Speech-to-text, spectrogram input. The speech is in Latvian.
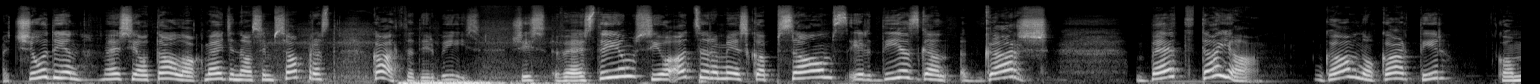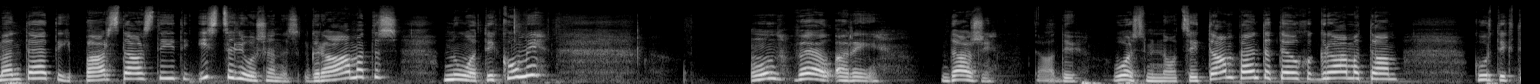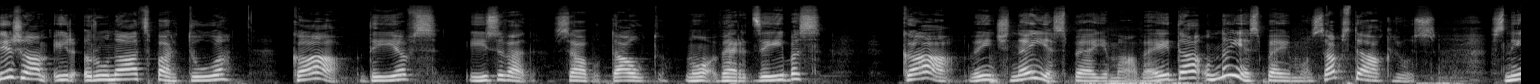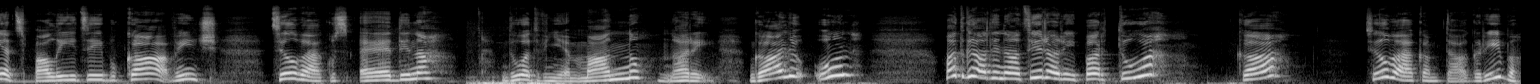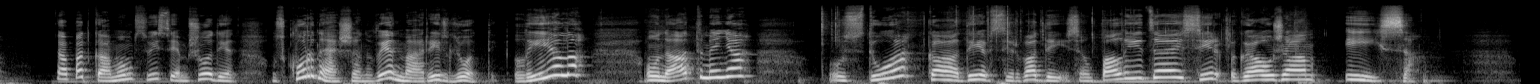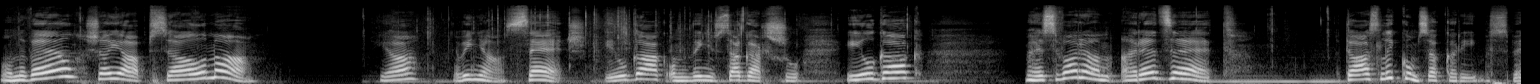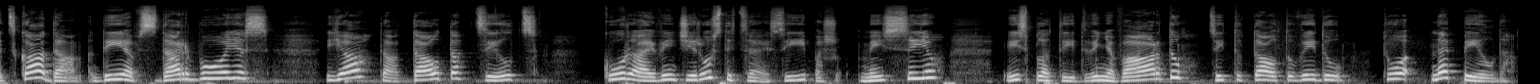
Bet šodien mēs jau tālāk mēģināsim saprast, kāds ir bijis šis vēstījums, jo atceramies, ka psalms ir diezgan garš, bet tajā galvenokārt ir komentēti, pārstāstīti izceļošanas grāmatas, notikumi, un vēl arī daži tādi osmi no citām pentateuha grāmatām, kur tik tiešām ir runāts par to, kā Dievs izved savu tautu no verdzības, kā viņš neiespējamā veidā un neiespējamos apstākļos sniedz palīdzību, kā viņš cilvēkus ēdina, dod viņiem mannu un arī gaļu, un atgādināts ir arī par to, ka cilvēkam tā griba, tāpat kā mums visiem šodien, uz kurnēšanu vienmēr ir ļoti liela un atmiņa uz to, kā Dievs ir vadījis un palīdzējis, ir gaužām īsa. Un vēl šajā psalmā, ja viņā sēž ilgāk un viņu sagaršo ilgāk, mēs varam redzēt tās likumsakarības, pēc kādām Dievs darbojas, ja tā tauta cilts kurai viņš ir uzticējis īpašu misiju, izplatīt viņa vārdu citu tautu vidū, to nepilda.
